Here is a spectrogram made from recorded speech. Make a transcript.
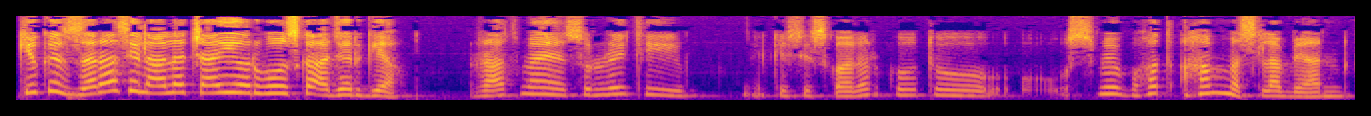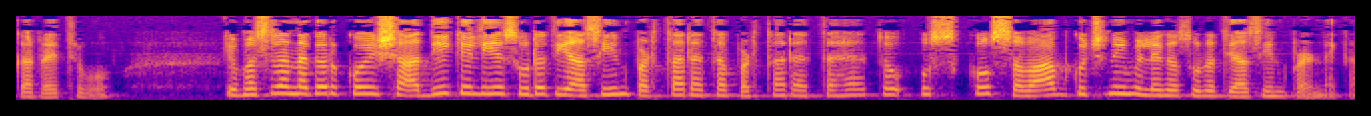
کیونکہ ذرا سی لالچ آئی اور وہ اس کا اجر گیا۔ رات میں سن رہی تھی کسی اسکالر کو، تو اس میں بہت اہم مسئلہ بیان کر رہے تھے وہ، کہ مثلاً اگر کوئی شادی کے لیے سورت یاسین پڑھتا رہتا پڑھتا رہتا ہے، تو اس کو ثواب کچھ نہیں ملے گا سورت یاسین پڑھنے کا۔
